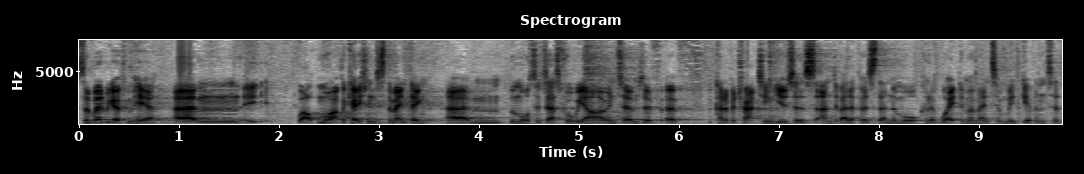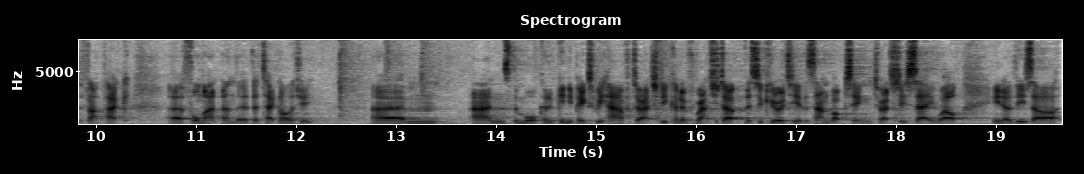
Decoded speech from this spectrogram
so where do we go from here? Um, well, more applications is the main thing. Um, the more successful we are in terms of, of, kind of attracting users and developers, then the more kind of weight and momentum we've given to the Flatpak uh, format and the, the technology. Um, and the more kind of guinea pigs we have to actually kind of ratchet up the security of the sandboxing to actually say, well, you know, these are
